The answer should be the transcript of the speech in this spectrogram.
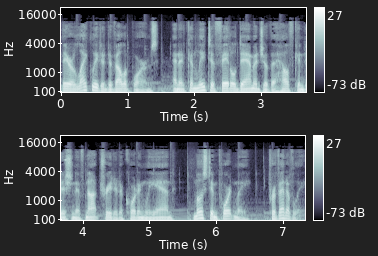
they are likely to develop worms, and it can lead to fatal damage of the health condition if not treated accordingly and, most importantly, preventively.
